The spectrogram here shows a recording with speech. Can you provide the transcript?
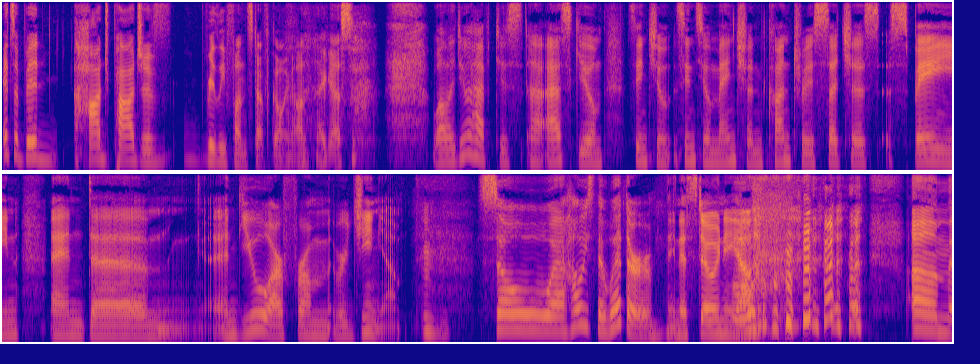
it's a big hodgepodge of really fun stuff going on, I guess. well, I do have to uh, ask you since you since you mentioned countries such as Spain and um, and you are from Virginia. Mm-hmm. So, uh, how is the weather in Estonia? um,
